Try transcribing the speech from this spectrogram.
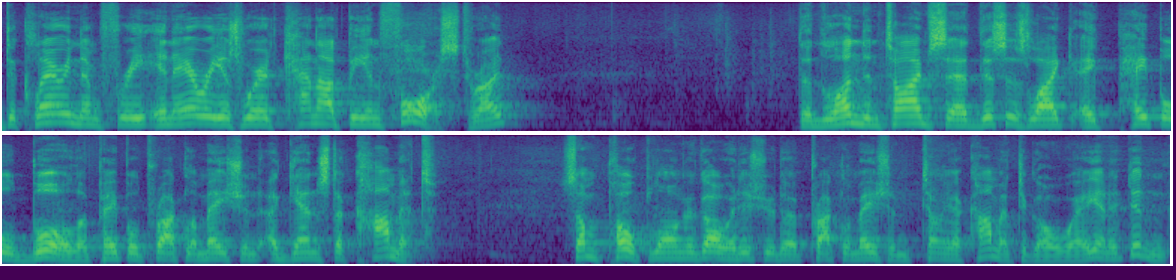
declaring them free in areas where it cannot be enforced, right? The London Times said this is like a papal bull, a papal proclamation against a comet. Some pope long ago had issued a proclamation telling a comet to go away, and it didn't.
